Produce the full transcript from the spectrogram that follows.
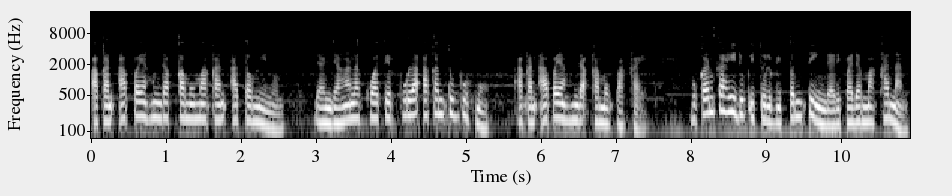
akan apa yang hendak kamu makan atau minum, dan janganlah khawatir pula akan tubuhmu, akan apa yang hendak kamu pakai. Bukankah hidup itu lebih penting daripada makanan,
